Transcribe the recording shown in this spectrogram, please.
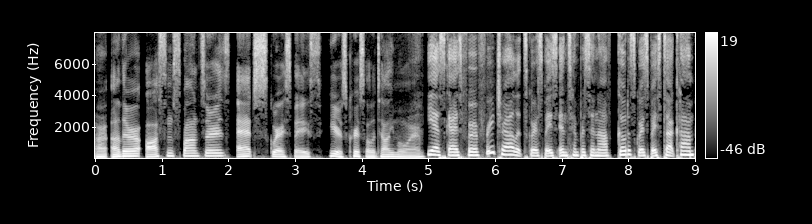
our other awesome sponsors at Squarespace. Here's Crystal to tell you more. Yes, guys, for a free trial at Squarespace and 10% off, go to squarespace.com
